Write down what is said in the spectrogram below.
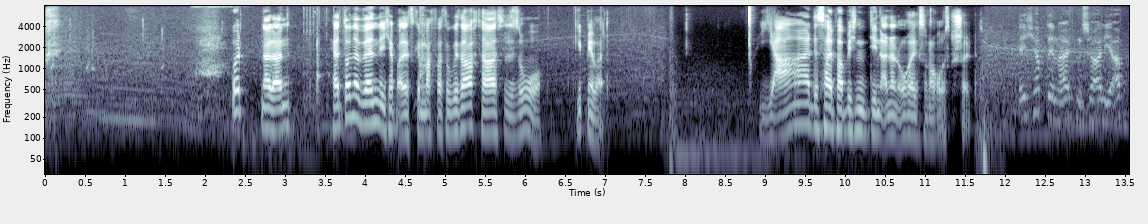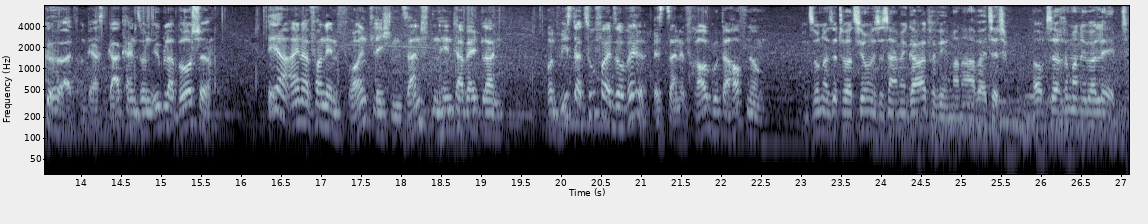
Gut, na dann. Herr Donovan, ich habe alles gemacht, was du gesagt hast. So, gib mir was. Ja, deshalb habe ich den anderen auch extra noch ausgeschaltet. Ich hab den alten Charlie abgehört und er ist gar kein so ein übler Bursche. Eher einer von den freundlichen, sanften Hinterwäldlern. Und wie es der Zufall so will, ist seine Frau guter Hoffnung. In so einer Situation ist es einem egal, für wen man arbeitet. Hauptsache, man überlebt.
